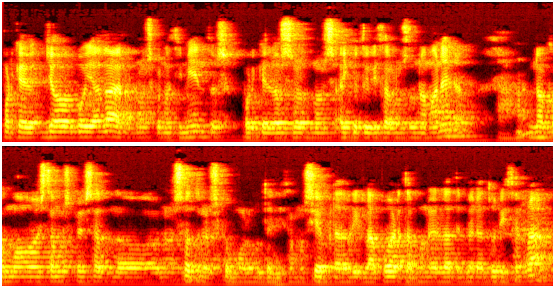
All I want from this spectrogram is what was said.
porque yo voy a dar unos conocimientos porque los hornos hay que utilizarlos de una manera Ajá. no como estamos pensando nosotros, como lo utilizamos siempre, abrir la puerta, poner la temperatura y cerrar.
